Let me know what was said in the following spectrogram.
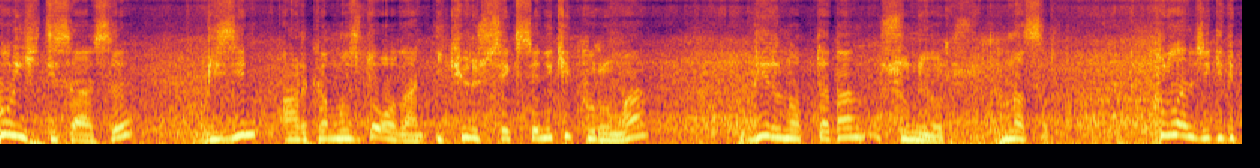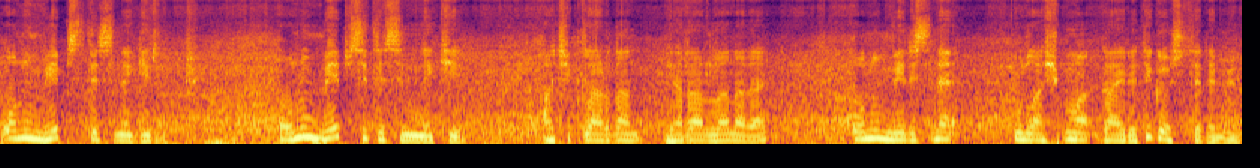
bu ihtisası bizim arkamızda olan 282 kuruma bir noktadan sunuyoruz. Nasıl? Kullanıcı gidip onun web sitesine girip onun web sitesindeki açıklardan yararlanarak onun verisine ulaşma gayreti gösteremiyor.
